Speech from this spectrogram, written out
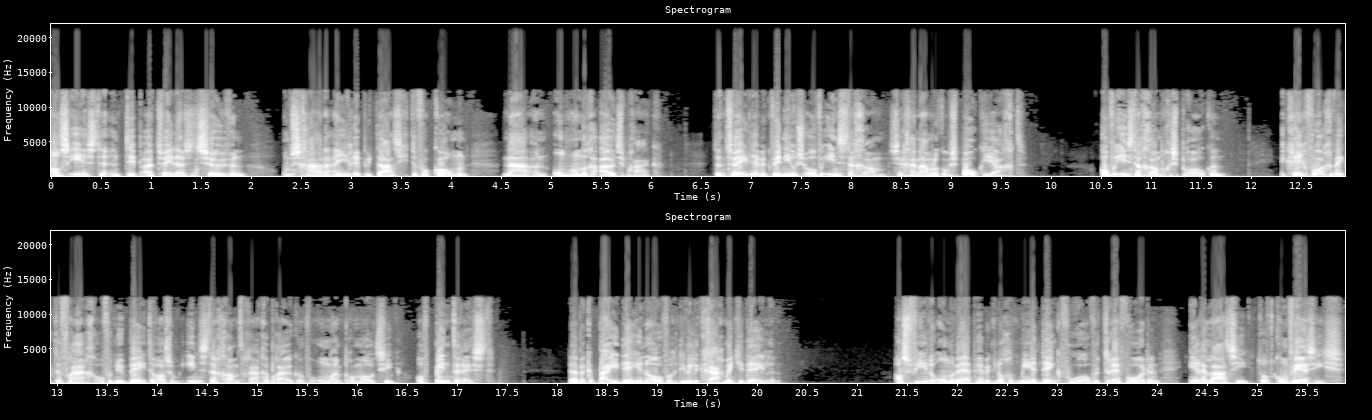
Als eerste een tip uit 2007 om schade aan je reputatie te voorkomen na een onhandige uitspraak. Ten tweede heb ik weer nieuws over Instagram. Ze gaan namelijk op spokenjacht. Over Instagram gesproken. Ik kreeg vorige week de vraag of het nu beter was om Instagram te gaan gebruiken voor online promotie of Pinterest. Daar heb ik een paar ideeën over, die wil ik graag met je delen. Als vierde onderwerp heb ik nog wat meer denkvoer over trefwoorden in relatie tot conversies.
